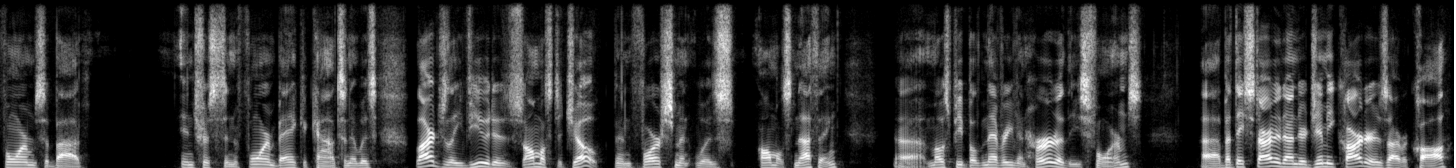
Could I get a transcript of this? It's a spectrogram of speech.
forms about interest in foreign bank accounts, and it was largely viewed as almost a joke. The enforcement was almost nothing. Uh, most people never even heard of these forms, uh, but they started under Jimmy Carter, as I recall,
